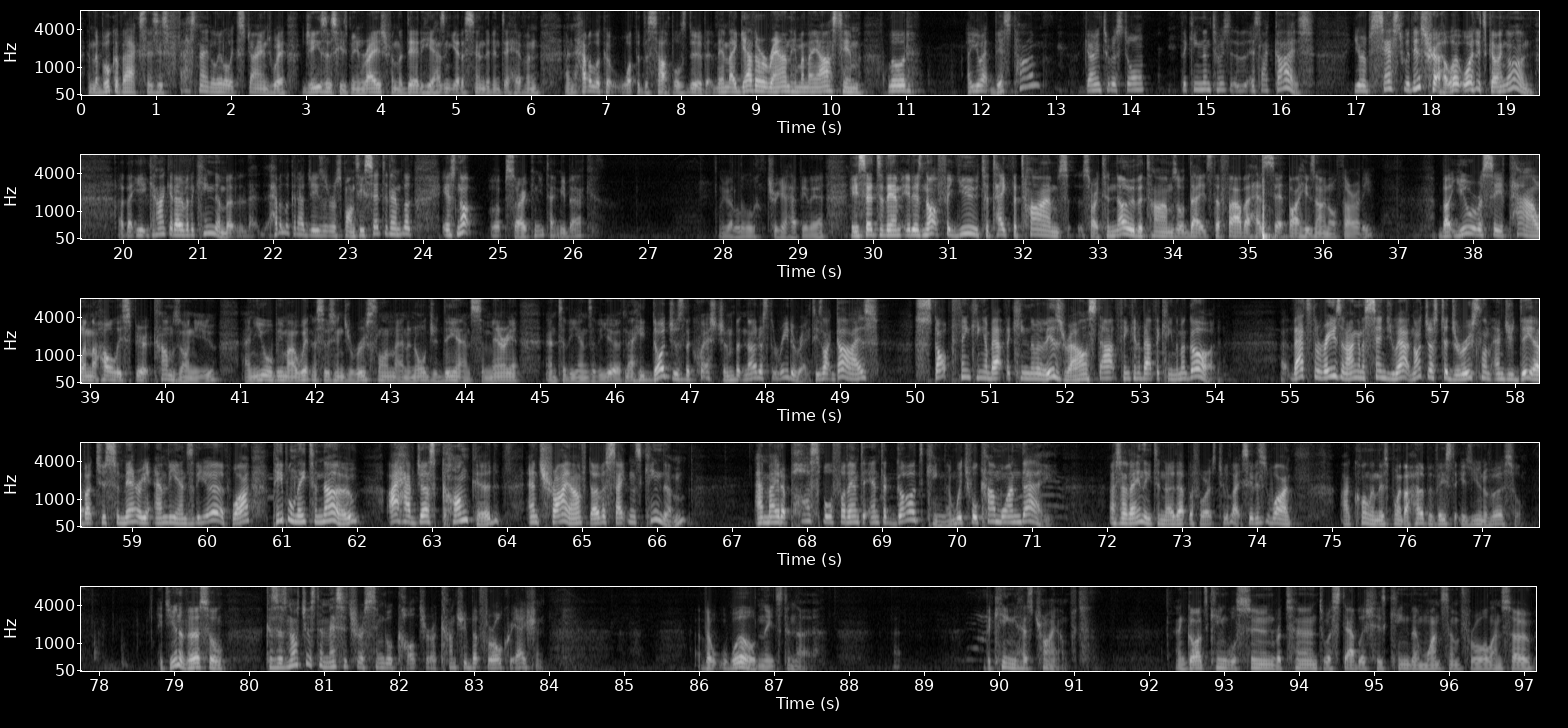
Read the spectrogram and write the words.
In the book of Acts, there's this fascinating little exchange where Jesus, he's been raised from the dead, he hasn't yet ascended into heaven. And have a look at what the disciples do. Then they gather around him and they ask him, Lord, are you at this time going to restore the kingdom to us? It's like, guys, you're obsessed with Israel. What, what is going on? Uh, that you can't get over the kingdom. But have a look at how Jesus responds. He said to them, Look, it's not. Oops, sorry, can you take me back? We got a little trigger happy there. He said to them, It is not for you to take the times, sorry, to know the times or dates the Father has set by his own authority, but you will receive power when the Holy Spirit comes on you, and you will be my witnesses in Jerusalem and in all Judea and Samaria and to the ends of the earth. Now he dodges the question, but notice the redirect. He's like, Guys, stop thinking about the kingdom of Israel and start thinking about the kingdom of God. Uh, that's the reason I'm going to send you out, not just to Jerusalem and Judea, but to Samaria and the ends of the earth. Why? People need to know I have just conquered and triumphed over Satan's kingdom and made it possible for them to enter God's kingdom, which will come one day. And so they need to know that before it's too late. See, this is why I call in this point the hope of Easter is universal. It's universal because it's not just a message for a single culture or country, but for all creation the world needs to know. The king has triumphed, and God's king will soon return to establish his kingdom once and for all. And so,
